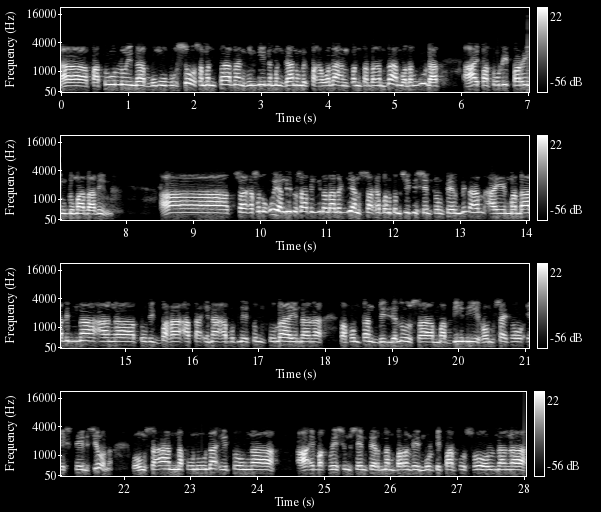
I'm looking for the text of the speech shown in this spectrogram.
na patuloy na bumubugso samantalang hindi naman ganong nagpakawala ang pantabangan dam walang ulat ay patuloy pa rin lumalalim. At sa kasalukuyan dito sa ating kinalalagyan sa Cabanatuan City Central Terminal ay malalim na ang ah, tubig baha at ah, inaabot na itong tulay ng ah, papuntang Bilyalo sa Mabini Home Site o Extension kung saan napuno na itong ah, ah, evacuation center ng Barangay Multipurpose Hall ng ah,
